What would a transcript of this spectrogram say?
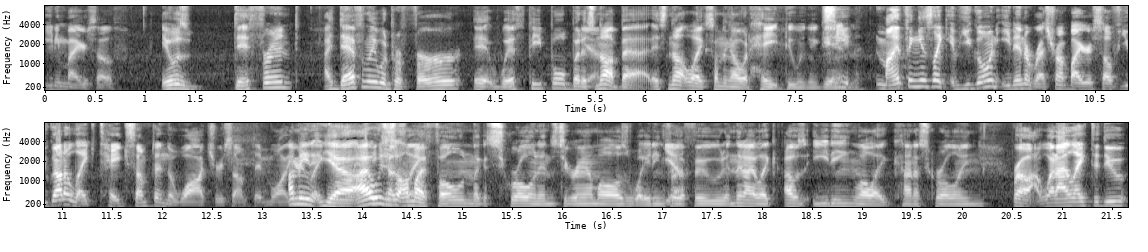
eating by yourself? it was different. I definitely would prefer it with people, but it's Yeah. not bad. It's not like something I would hate doing again. See, my thing is like if you go and eat in a restaurant by yourself, you gotta like take something to watch or something while. I mean, like, yeah, I was just because, on my phone, like scrolling Instagram while I was waiting for the food, and then I like I was eating while like kind of scrolling. Bro, what I like to do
